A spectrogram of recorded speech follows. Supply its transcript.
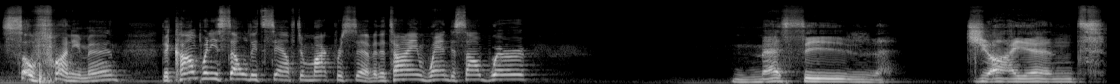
so funny, man. The company sold itself to Microsoft at a time when the software massive, giant,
